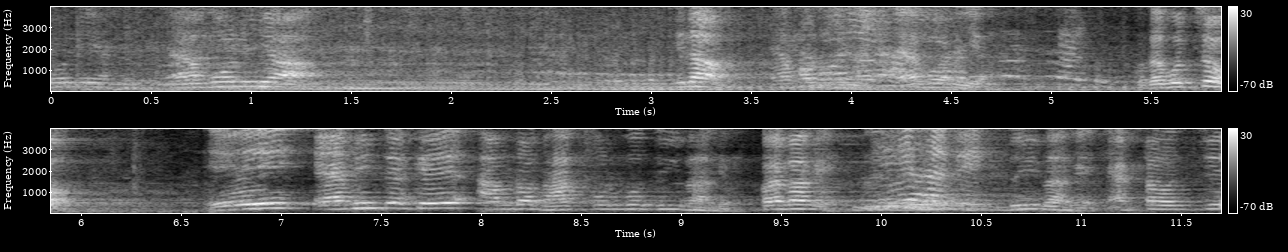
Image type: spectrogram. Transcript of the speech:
অ্যামোনিয়া। কি নাম? অ্যামোনিয়া। কথা বুঝছ? এই অ্যামিনটাকে আমরা ভাগ করব দুই ভাগে। কয় ভাগে? দুই ভাগে। দুই ভাগে। একটা হচ্ছে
